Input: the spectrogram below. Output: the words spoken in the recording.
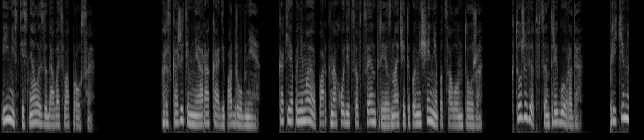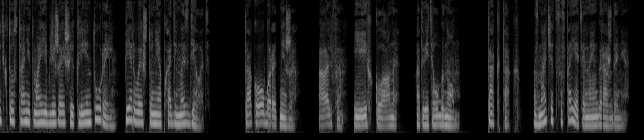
и не стеснялась задавать вопросы. «Расскажите мне о Ракаде подробнее. Как я понимаю, парк находится в центре, значит, и помещение под салон тоже. Кто живет в центре города? Прикинуть, кто станет моей ближайшей клиентурой — первое, что необходимо сделать. Так оборотни же, «Альфы и их кланы», — ответил гном. «Так-так, значит, состоятельные граждане.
